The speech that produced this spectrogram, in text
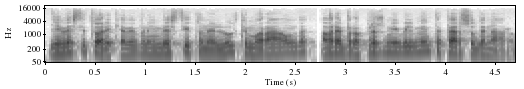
gli investitori che avevano investito nell'ultimo round avrebbero presumibilmente perso denaro.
